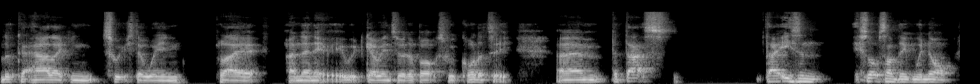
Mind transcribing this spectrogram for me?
look at how they can switch the wing, play it, and then it, it would go into the box with quality. Um, but that's that isn't. It's not something we're not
